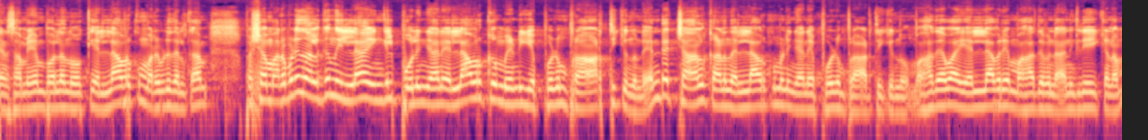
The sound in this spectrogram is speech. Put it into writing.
ഞാൻ സമയം പോലെ നോക്കി എല്ലാവർക്കും മറുപടി നൽകാം. പക്ഷേ മറുപടി നൽകുന്നില്ല എങ്കിൽ പോലും ഞാൻ എല്ലാവർക്കും വേണ്ടി എപ്പോഴും പ്രാർത്ഥിക്കുന്നുണ്ട് എന്റെ ചാനൽ കാണുന്ന എല്ലാവർക്കും വേണ്ടി ഞാൻ എപ്പോഴും പ്രാർത്ഥിക്കുന്നു. മഹാദേവ എല്ലാവരെയും മഹാദേവൻ അനുഗ്രഹിക്കണം.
